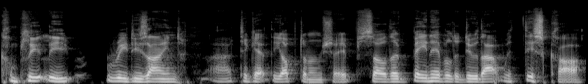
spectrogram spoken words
completely redesigned uh, to get the optimum shape. So they've been able to do that with this car.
